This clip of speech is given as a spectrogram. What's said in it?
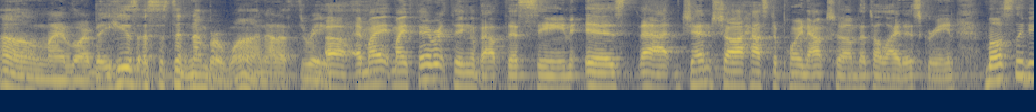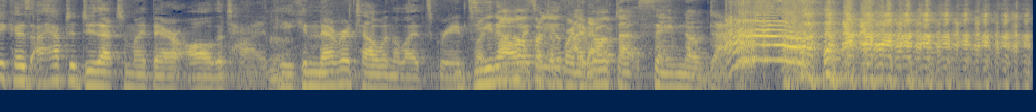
Oh my lord! But he's assistant number one out of three. Uh, and my, my favorite thing about this scene is that Jen Shah has to point out to him that the light is green, mostly because I have to do that to my bear all the time. He can never tell when the light's green. So Do you I know how funny to it is? point I wrote out. that same note down.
